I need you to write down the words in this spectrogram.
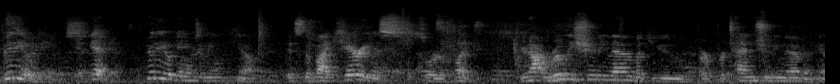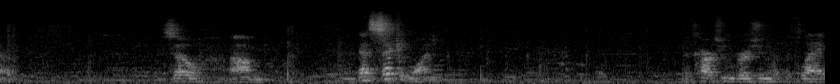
video games. Yeah, video games. I mean, you know, it's the vicarious sort of like you're not really shooting them, but you or pretend shooting them, and you know. So um, that second one, the cartoon version with the flag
